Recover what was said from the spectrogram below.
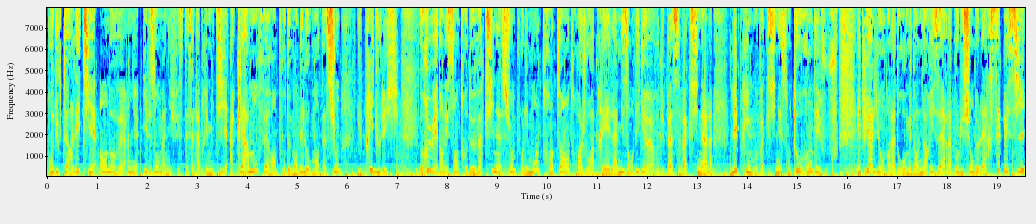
producteurs laitiers en Auvergne. Ils ont manifesté cet après-midi à Clermont-Ferrand pour demander l'augmentation du prix du lait. Ruée dans les centres de vaccination pour les moins de 30 ans, trois jours après la mise en vigueur du pass vaccinal, les primo-vaccinés sont au rendez-vous. Et puis à Lyon, dans la Drôme et dans le Nord-Isère, la pollution de l'air s'épaissit.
